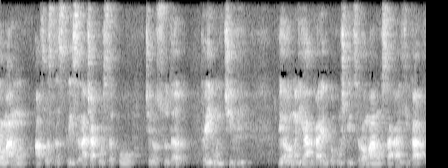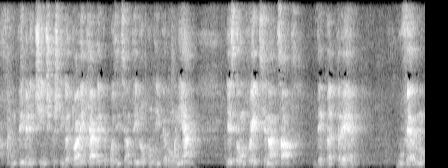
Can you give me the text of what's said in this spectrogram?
Romanul a fost înscris în acea cursă cu cele 103 municipii din România, în care, după cum știți, Romanul s-a calificat în primele 5 câștigătoare, chiar de pe poziția 1, locul 1 pe România. Este un proiect finanțat de către Guvernul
